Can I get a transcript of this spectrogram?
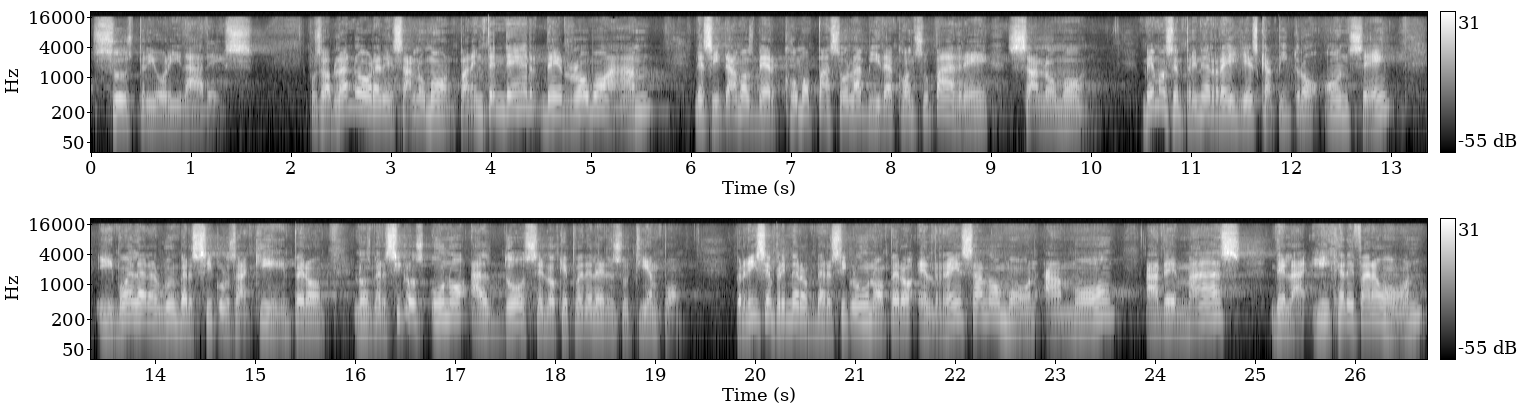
sus prioridades. Pues hablando ahora de Salomón, para entender de Roboam, necesitamos ver cómo pasó la vida con su padre Salomón. Vemos en 1 Reyes capítulo 11 y voy a leer algunos versículos aquí, pero los versículos 1 al 12 lo que puede leer en su tiempo. Pero dice en primero versículo 1, pero el rey Salomón amó, además de la hija de Faraón,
